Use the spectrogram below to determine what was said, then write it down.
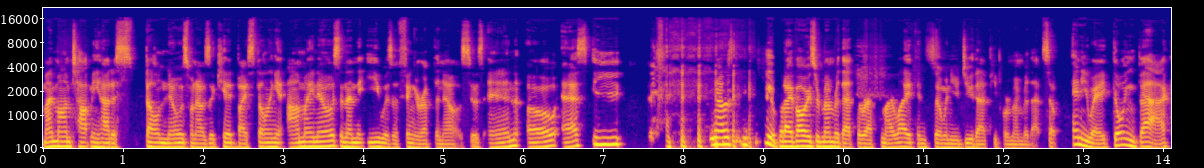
my mom taught me how to spell nose when i was a kid by spelling it on my nose and then the e was a finger up the nose. It was n-o-s-e you know it's, it's cute but i've always remembered that the rest of my life and so when you do that people remember that. So anyway going back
